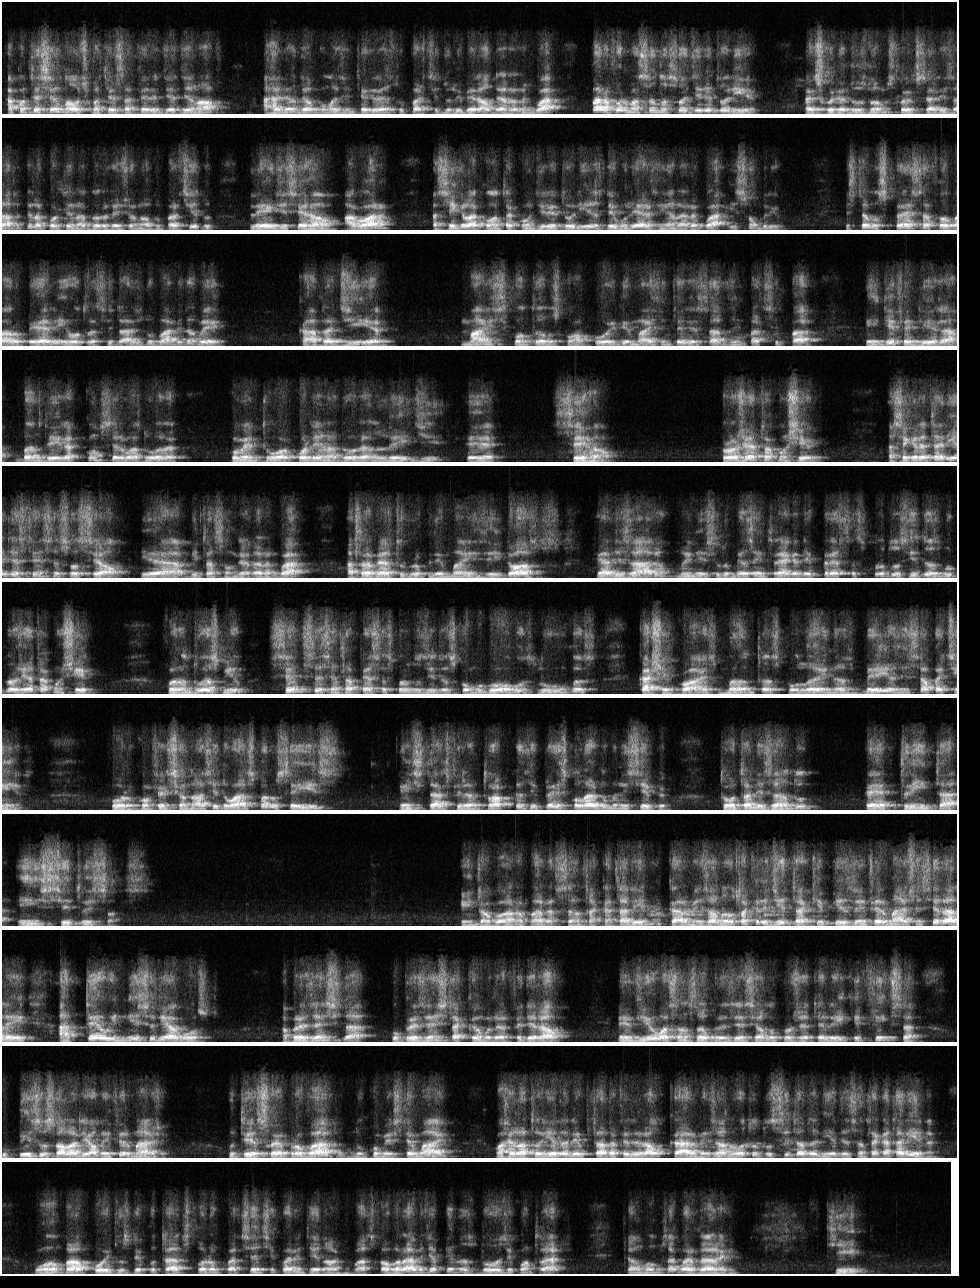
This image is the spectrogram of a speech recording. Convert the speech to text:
Aconteceu na última terça-feira, dia 19, a reunião de algumas integrantes do Partido Liberal de Araranguá para a formação da sua diretoria. A escolha dos nomes foi oficializada pela coordenadora regional do partido, Leide Serrão. Agora, a sigla conta com diretorias de mulheres em Araranguá e Sombrio. Estamos prestes a formar o PL em outras cidades do Vale também. Cada dia, mais contamos com o apoio de mais interessados em participar, em defender a bandeira conservadora, comentou a coordenadora Leide é, Serrão. Projeto Aconchego. A Secretaria de Assistência Social e a Habitação de Araranguá, através do grupo de mães e idosos, realizaram, no início do mês, a entrega de peças produzidas no projeto Aconchego. Foram 2.160 peças produzidas, como gorros, luvas, cachecóis, mantas, polainas, meias e sapatinhas. Foram confeccionados e doados para os CIs, entidades filantrópicas e pré-escolar do município, totalizando é, 30 instituições. Indo agora para Santa Catarina, Carmen Zanotto acredita que piso enfermagem será lei até o início de agosto. Da, o presidente da Câmara Federal enviou a sanção presidencial do projeto de lei que fixa o piso salarial da enfermagem. O texto foi aprovado no começo de maio, com a relatoria da deputada federal Carmen Zanotto, do Cidadania de Santa Catarina. Com amplo apoio dos deputados, foram 449 votos favoráveis e apenas 12 contrários. Então, vamos aguardar aí que,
